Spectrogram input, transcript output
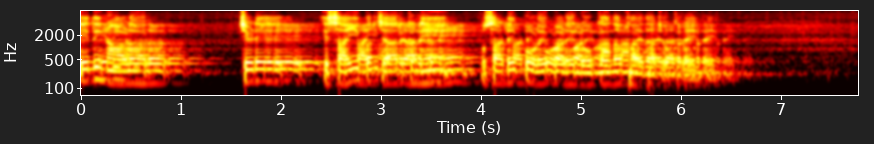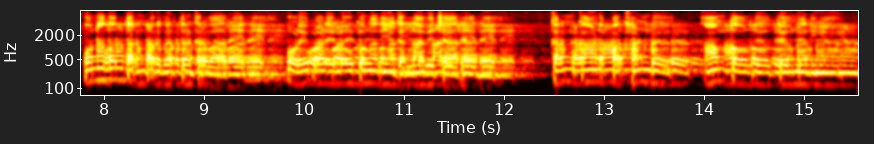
ਇਹਦੇ ਨਾਲ ਜਿਹੜੇ ਈਸਾਈ ਪ੍ਰਚਾਰਕ ਨੇ ਉਹ ਸਾਡੇ ਭੋਲੇ ਭਾਲੇ ਲੋਕਾਂ ਦਾ ਫਾਇਦਾ ਚੁੱਕ ਰਹੇ ਨੇ। ਉਹਨਾਂ ਦਾ ਧਰਮ ਪਰਿਵਰਤਨ ਕਰਵਾ ਰਹੇ ਨੇ। ਭੋਲੇ ਭਾਲੇ ਲੋਕ ਉਹਨਾਂ ਦੀਆਂ ਗੱਲਾਂ ਵਿੱਚ ਆ ਰਹੇ ਨੇ। ਕਰਮਕਾਂਡ ਪਖੰਡ ਆਮ ਤੌਰ ਦੇ ਉੱਤੇ ਉਹਨਾਂ ਦੀਆਂ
